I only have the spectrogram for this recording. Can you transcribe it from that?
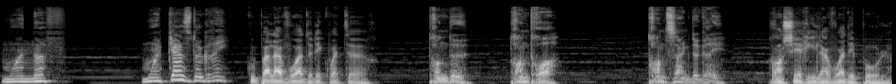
Moins 9. Moins 15 degrés. Coupa la voix de l'équateur. 32, 33, 35 degrés. Renchérit la voix d'épaule.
